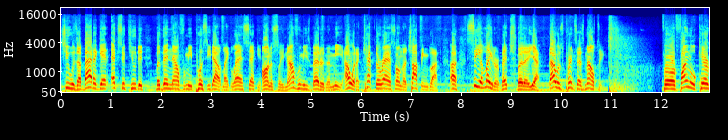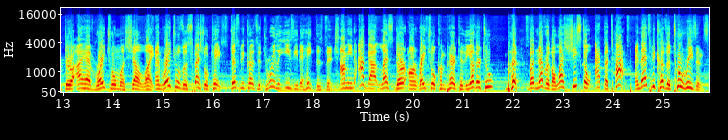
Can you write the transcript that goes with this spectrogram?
She was about to get executed, but then Naofumi pussied out like last second. Honestly, Naofumi's better than me. I would have kept her ass on the chopping block. Uh, see you later, bitch. But uh, yeah, that was Princess Malty. For our final character, I have Rachel Michelle Light. And Rachel's a special case, just because it's really easy to hate this bitch. I mean, I got less dirt on Rachel compared to the other two, but, but nevertheless, she's still at the top. And that's because of two reasons.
